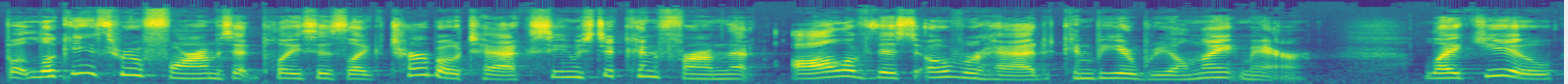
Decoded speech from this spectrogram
But looking through forums at places like TurboTax seems to confirm that all of this overhead can be a real nightmare. Like you,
